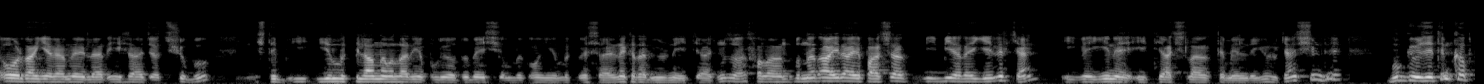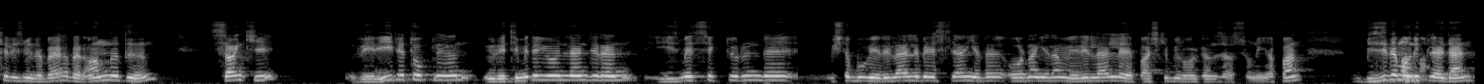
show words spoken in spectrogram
Oradan gelen veriler, ihracat şu bu işte yıllık planlamalar yapılıyordu. 5 yıllık, 10 yıllık vesaire ne kadar ürüne ihtiyacımız var falan. Bunlar ayrı ayrı parçalar bir, bir araya gelirken ve yine ihtiyaçlar temelinde yürürken şimdi bu gözetim kapitalizmiyle beraber anladığım sanki veriyi de toplayan, üretimi de yönlendiren, hizmet sektöründe işte bu verilerle besleyen ya da oradan gelen verilerle başka bir organizasyonu yapan, bizi de manipüle eden,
